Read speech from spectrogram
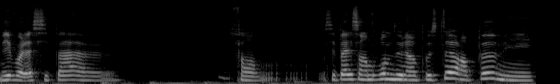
mais voilà, c'est pas. Euh, enfin, c'est pas le syndrome de l'imposteur, un peu, mais.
